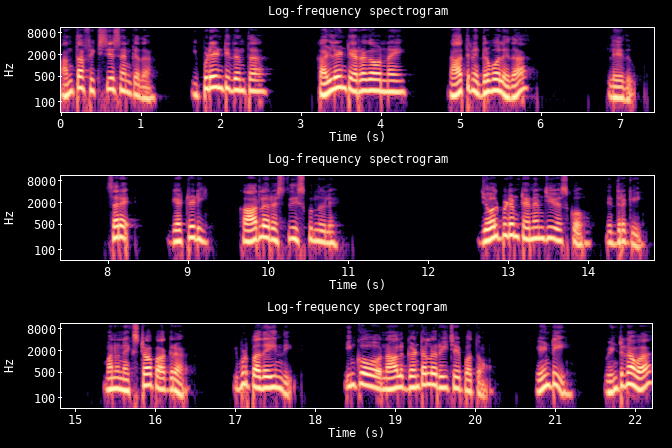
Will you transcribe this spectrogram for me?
అంతా ఫిక్స్ చేశాను కదా. ఇప్పుడేంటి ఇదంతా? కళ్ళేంటి ఎర్రగా ఉన్నాయి? రాత్రి నిద్రపోలేదా? లేదు. సరే గెట్ రెడీ. కారులో రెస్ట్ తీసుకుందులే. జోల్పిడం టెన్ ఎంజీ వేసుకో నిద్రకి. మన నెక్స్ట్ స్టాప్ ఆగ్రా. ఇప్పుడు పదయింది. ఇంకో నాలుగు గంటల్లో రీచ్ అయిపోతాం. ఏంటి? వింటున్నావా?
